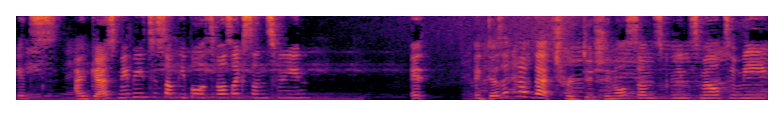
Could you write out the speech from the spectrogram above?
it's, I guess maybe to some people it smells like sunscreen. It, it doesn't have that traditional sunscreen smell to me.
